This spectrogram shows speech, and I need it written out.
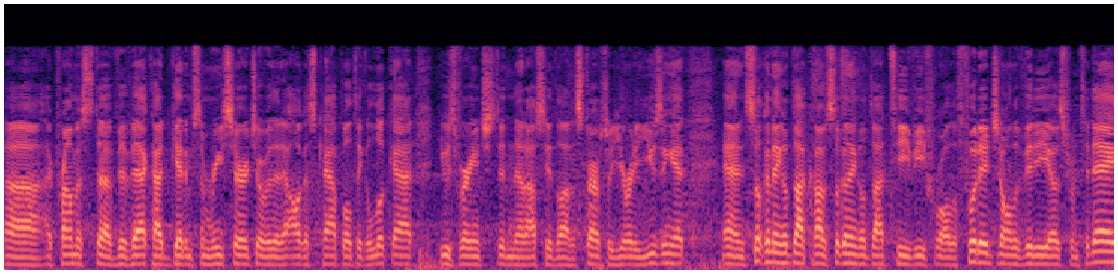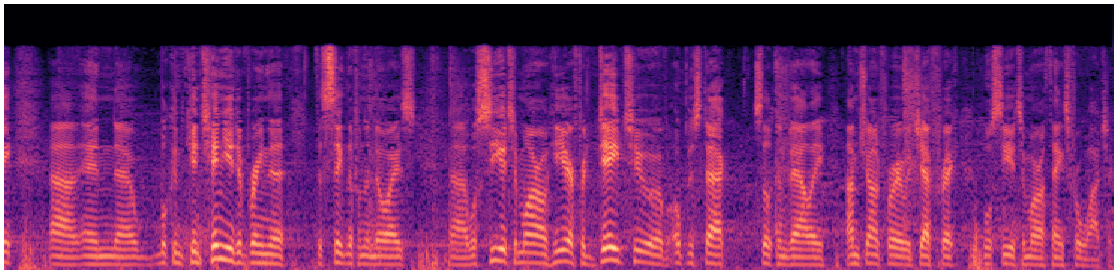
Uh, I promised uh, Vivek I'd get him some research over at August Capital take a look at. He was very interested in that. Obviously, a lot of startups are already using it. And siliconangle.com, siliconangle.tv for all the footage and all the videos from today. Uh, and uh, we'll continue to bring the, the signal from the noise. Uh, we'll see you tomorrow here for day two of OpenStack Silicon Valley. I'm John Furrier with Jeff Frick. We'll see you tomorrow. Thanks for watching.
